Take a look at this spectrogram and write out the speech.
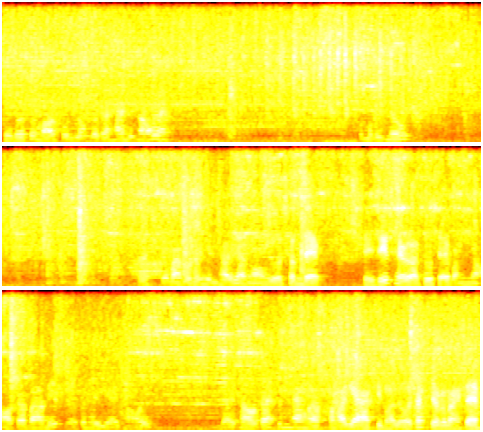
Thì tôi sẽ mở cùng lúc được cả hai bếp nấu đây. Và một bếp nướng. Đây, các bạn có thể nhìn thấy là ngọn lửa xanh đẹp thì tiếp theo là tôi sẽ vặn nhỏ cả ba bếp để có thể dễ thổi, để thao tác tính năng là khóa ga khi mà lửa tắt cho các bạn xem.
